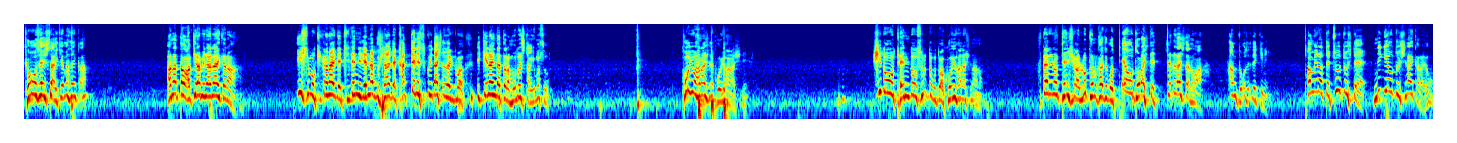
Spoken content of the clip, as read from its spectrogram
強制してはいけませんか。あなたは諦められないから意思も聞かないで事前に連絡しないで勝手に救い出してだけでもいけないんだったら戻してあげます。こういう話でこういう話。人を転倒するということはこういう話なの。二人の天使がロットの家族を手を取らして連れ出したのは反強制的に。ためらって躊躇して逃げようとしないからよ。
